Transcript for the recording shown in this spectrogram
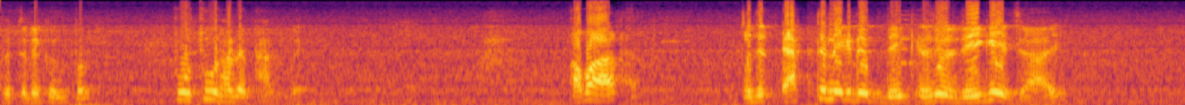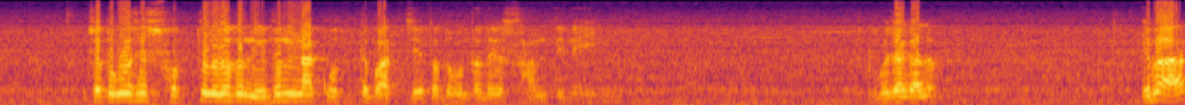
ভেতরে কিন্তু প্রচুর হারে থাকবে। আবার এদের একটা নেগেটিভ দিক যদি রেগে যায় যতক্ষণ সে সত্যকে যত নিধন না করতে পারছে, ততক্ষণ তাদের শান্তি নেই। বোঝা গেল? এবার,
